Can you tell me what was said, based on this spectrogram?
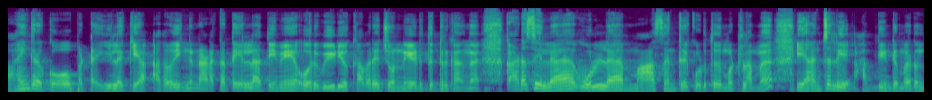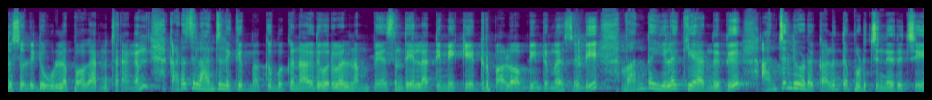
பயங்கர கோவப்பட்ட இலக்கியா அதாவது இங்கே நடக்கிறத எல்லாத்தையுமே ஒரு வீடியோ கவரேஜ் ஒன்று எடுத்துகிட்டு இருக்காங்க. கடைசியில் உள்ள மாஸ் என்ட்ரி கொடுத்தது மட்டும் இல்லாமல் ஏ அஞ்சலி அப்படின்ற மாதிரி வந்து சொல்லிட்டு உள்ளே போக ஆரம்பிச்சுறாங்க கடைசியில் அஞ்சலிக்கு பக்கு பக்குன்னு ஆகுது. ஒருவேளை நம்ம பேசுனது எல்லாத்தையுமே கேட்டிருப்பாளோ அப்படின்ற மாதிரி சொல்லி வந்த இலக்கியா இருந்துட்டு அஞ்சலியோட கழுத்தை பிடிச்சி நெரிச்சு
